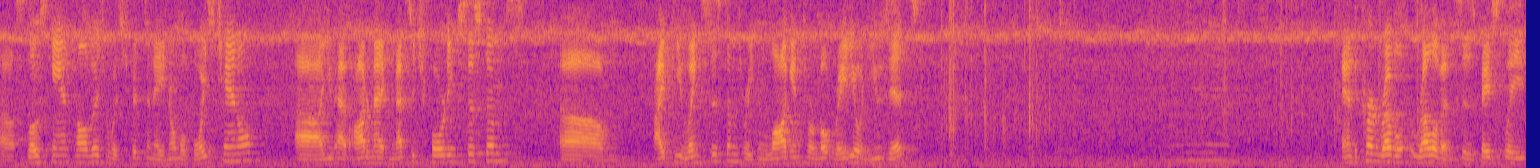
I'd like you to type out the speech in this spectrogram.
Uh, slow scan television, which fits in a normal voice channel. Uh, you have automatic message forwarding systems, um, IP link systems where you can log into remote radio and use it. And the current relevance is basically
